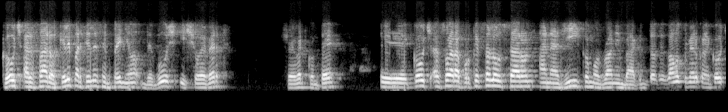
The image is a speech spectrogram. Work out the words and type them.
Coach Alfaro, ¿qué le pareció el desempeño de Bush y Schoebert? Schoebert conté. Eh, coach Azuara, ¿por qué solo usaron a Najee como running back? Entonces, vamos primero con el coach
